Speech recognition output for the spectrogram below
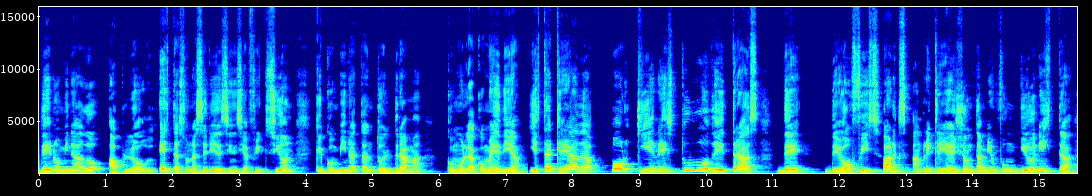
denominado Upload. Esta es una serie de ciencia ficción que combina tanto el drama como la comedia y está creada por quien estuvo detrás de The Office, Parks and Recreation, también fue un guionista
